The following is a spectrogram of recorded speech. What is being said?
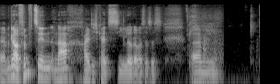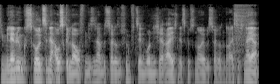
Ähm, genau, 15 Nachhaltigkeitsziele oder was das ist. Ähm, die Millennium Goals sind ja ausgelaufen. Die sind ja bis 2015 wurden nicht erreicht. Jetzt gibt es neue bis 2030. Naja,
